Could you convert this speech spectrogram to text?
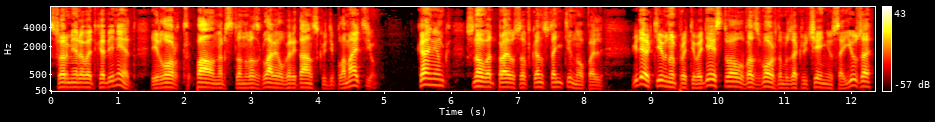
сформировать кабинет, и лорд Палмерстон возглавил британскую дипломатию, Каннинг снова отправился в Константинополь, где активно противодействовал возможному заключению союза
